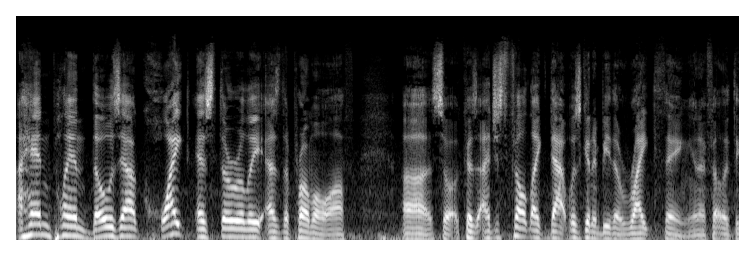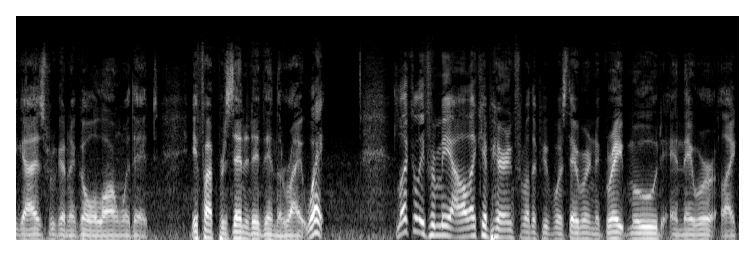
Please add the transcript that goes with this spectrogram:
i hadn't planned those out quite as thoroughly as the promo off uh, so because i just felt like that was going to be the right thing and i felt like the guys were going to go along with it if i presented it in the right way. Luckily for me all i kept hearing from other people was they were in a great mood and they were like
